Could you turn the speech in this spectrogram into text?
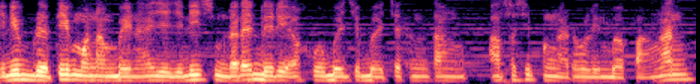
Jadi berarti mau nambahin aja. Jadi sebenarnya dari aku baca-baca tentang apa sih pengaruh limbah pangan,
